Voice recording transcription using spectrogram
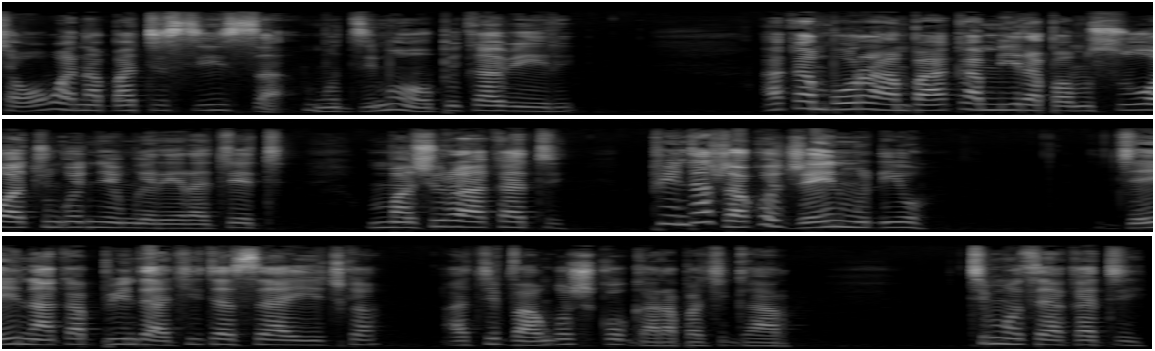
chawawana batisisa mudzimi haupi kaviri. Akamboramba akamira pamusuwo achingonyemwerera chete. Mumashure akati pinda zvako jane mudiwa jane akapinda achiita seaitya achibva angosvikogara pachigaro. Timothy akati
